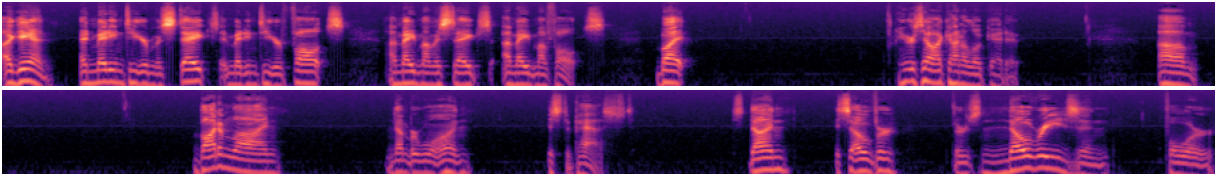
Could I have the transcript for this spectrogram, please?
again, admitting to your mistakes, admitting to your faults. I made my mistakes, I made my faults. But here's how I kind of look at it. Um, bottom line, number one, is the past. It's done. It's over. There's no reason for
